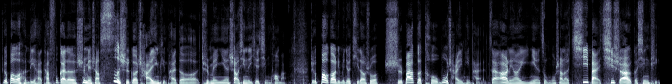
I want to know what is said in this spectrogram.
这个报告很厉害，它覆盖了市面上四十个茶饮品牌的，就是每年上新的一些情况吧。这个报告里面就提到说，十八个头部茶饮品牌在二零二一年总共上了七百七十二个新品，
